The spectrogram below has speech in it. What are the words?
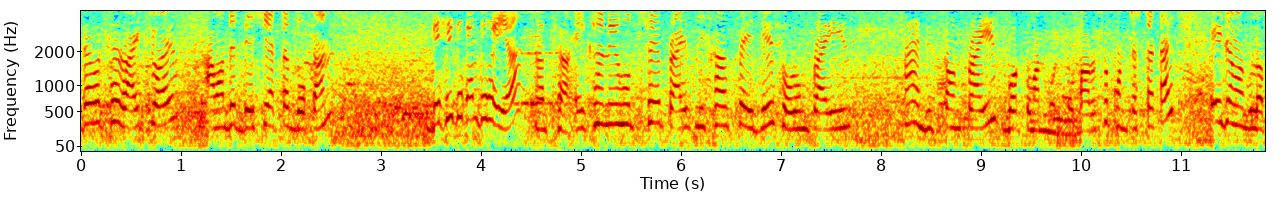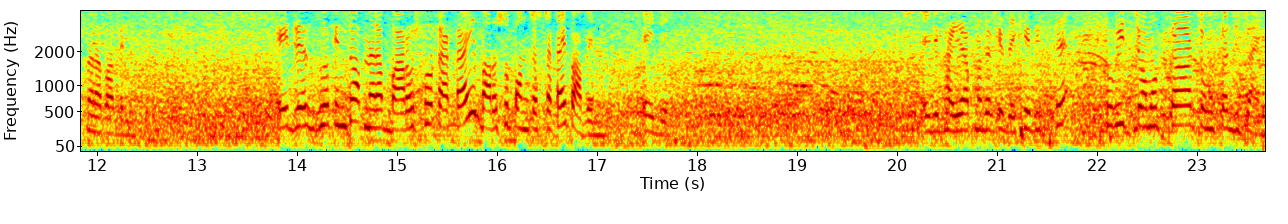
এটা হচ্ছে রাইট চয়েস আমাদের দেশি একটা দোকান। দেশি দোকান তো ভাইয়া। আচ্ছা এখানে হচ্ছে প্রাইস লেখা আছে এই যে শোরুম প্রাইস হ্যাঁ ডিসকাউন্ট প্রাইস বর্তমান মূল্য বারোশো পঞ্চাশ টাকায়। এই জামাগুলো আপনারা পাবেন। এই ড্রেসগুলো কিন্তু আপনারা বারোশো টাকায়, বারোশো পঞ্চাশ টাকায় পাবেন। এই যে। এই যে ভাইয়া আপনাদেরকে দেখিয়ে দিচ্ছে। খুবই চমৎকার চমৎকার ডিজাইন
